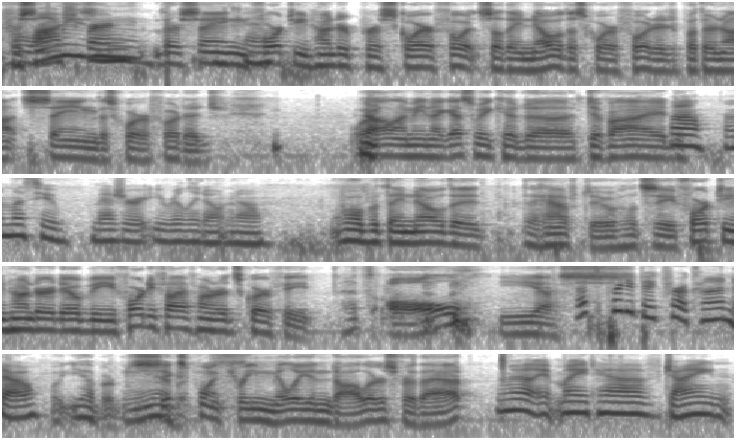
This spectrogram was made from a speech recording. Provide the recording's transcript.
For some Washburn. reason, they're saying Okay. 1,400 per square foot, so they know the square footage, but they're not saying the square footage. Well, I mean, I guess we could uh, divide. Well, unless you measure it, you really don't know. Well, but they know that they have to. Let's see, 1,400, it'll be 4,500 square feet. That's all? Yes. That's pretty big for a condo. Well, yeah, but $6.3 million for that? Well, it might have giant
